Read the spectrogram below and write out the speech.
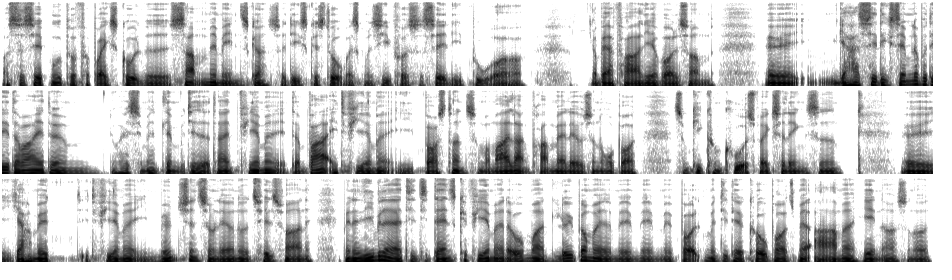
og så sætte dem ud på fabriksgulvet sammen med mennesker, så de ikke skal stå, hvad skal man sige, for sig selv i et bur og, og være farlige og voldsomme. Øh, jeg har set eksempler på det. Der var et, øh, nu har jeg simpelthen glemt, hvad det hedder, der, er et firma, der var et firma i Boston, som var meget langt fremme med at lave sådan en robot, som gik konkurs for ikke så længe siden. Øh, jeg har mødt et firma i München, som laver noget tilsvarende, men alligevel er det de danske firmaer, der åbenbart løber med, med, med, med bold med de der cobots med arme og hænder og sådan noget.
